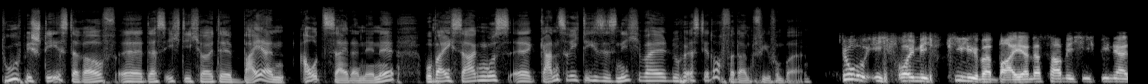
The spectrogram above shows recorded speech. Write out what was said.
Du bestehst darauf, dass ich dich heute Bayern Outsider nenne, wobei ich sagen muss, ganz richtig ist es nicht, weil du hörst ja doch verdammt viel von Bayern. Du, ich freue mich viel über Bayern. Das habe ich, ich bin ja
